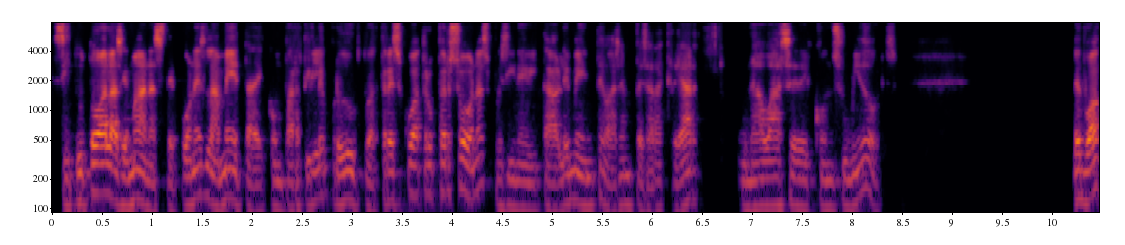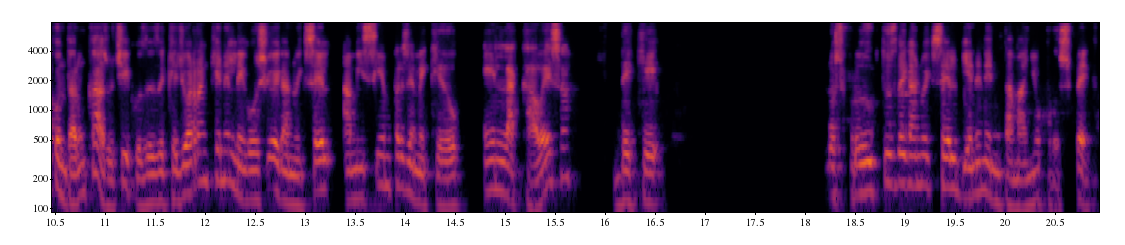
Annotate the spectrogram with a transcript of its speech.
Si tú todas las semanas te pones la meta de compartirle producto a tres, cuatro personas, pues inevitablemente vas a empezar a crear una base de consumidores. Les voy a contar un caso, chicos. Desde que yo arranqué en el negocio de Gano Excel, a mí siempre se me quedó en la cabeza de que los productos de Gano Excel vienen en tamaño prospecto.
